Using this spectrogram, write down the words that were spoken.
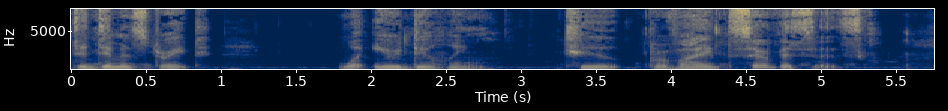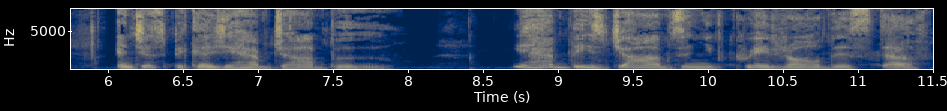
to demonstrate what you're doing to provide services. And just because you have job boo, you have these jobs and you've created all this stuff,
